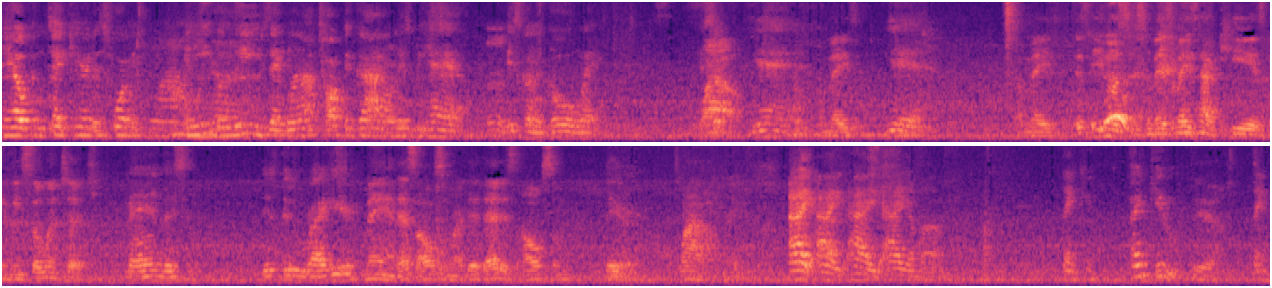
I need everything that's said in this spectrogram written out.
to help him take care of this for me? Wow. And he believes that when I talk to God on his behalf, Mm. it's going to go away. Wow. So, yeah, Amazing. yeah. Amazing. It's, you know, it's, it's amazing how kids can be so in touch. Man, listen. This dude right here, Man, that's awesome right there. That is awesome there. Wow. I, I, I, I am, um, thank you, thank you. Yeah. thank you.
